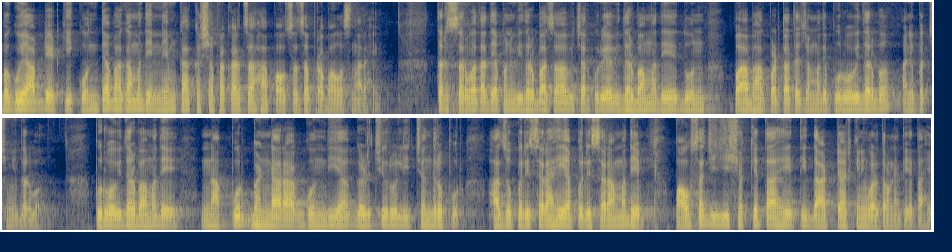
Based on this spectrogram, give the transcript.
बघूया अपडेट की कोणत्या भागामध्ये नेमका कशा प्रकारचा हा पावसाचा प्रभाव असणार आहे. तर सर्वात आधी आपण विदर्भाचा विचार करूया. विदर्भामध्ये दोन पा भाग पडतात त्याच्यामध्ये पूर्व विदर्भ आणि पश्चिम विदर्भ. पूर्व विदर्भामध्ये नागपूर भंडारा गोंदिया गडचिरोली चंद्रपूर हा जो परिसर आहे या परिसरामध्ये पावसाची जी शक्यता आहे ती दाट त्या ठिकाणी वर्तवण्यात येत आहे.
